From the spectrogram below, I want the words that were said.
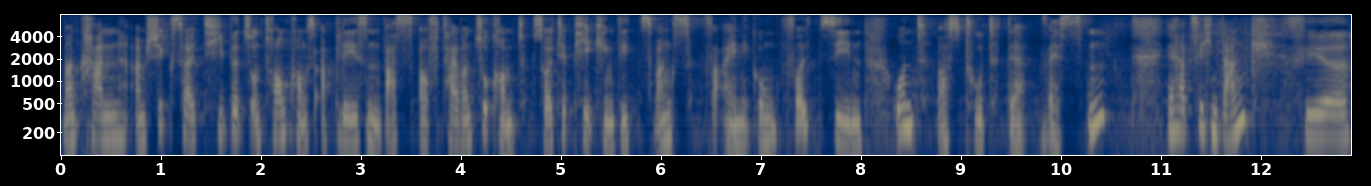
Man kann am Schicksal Tibets und Hongkongs ablesen, was auf Taiwan zukommt, sollte Peking die Zwangsvereinigung vollziehen. Und was tut der Westen? Ja, herzlichen Dank für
